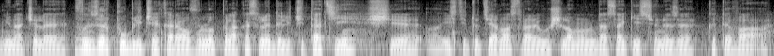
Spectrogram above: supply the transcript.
din acele vânzări publice care au avut loc pe la casele de licitații și uh, instituția noastră a reușit la un moment dat să achiziționeze câteva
